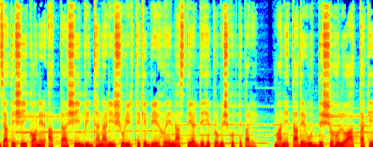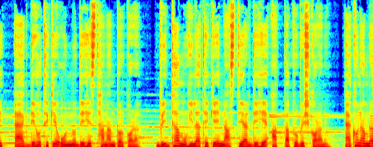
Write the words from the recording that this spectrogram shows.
যাতে সেই কনের আত্মা সেই বৃদ্ধা নারীর শরীর থেকে বের হয়ে নাস্তিয়ার দেহে প্রবেশ করতে পারে। মানে তাদের উদ্দেশ্য হল আত্মাকে এক দেহ থেকে অন্য দেহে স্থানান্তর করা, বৃদ্ধা মহিলা থেকে নাস্তিয়ার দেহে আত্মা প্রবেশ করানো। এখন আমরা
